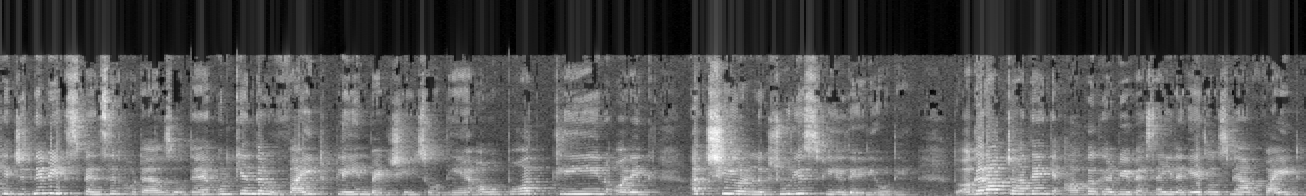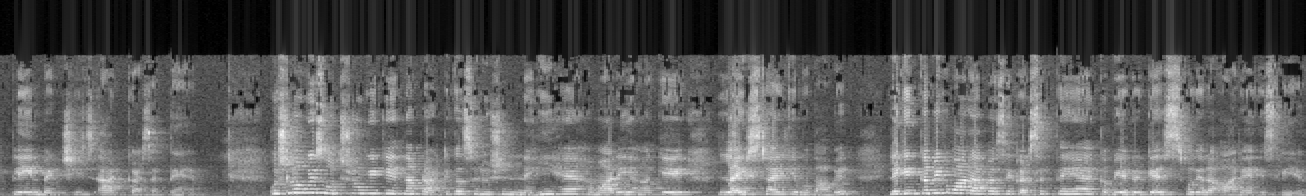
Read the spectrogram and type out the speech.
कि जितने भी एक्सपेंसिव होटल्स होते हैं उनके अंदर वाइट प्लेन बेडशीट्स होती हैं और वो बहुत क्लीन और एक अच्छी और लग्जूरियस फील दे रही होती हैं। तो अगर आप चाहते हैं कि आपका घर भी वैसा ही लगे तो उसमें आप वाइट प्लेन बेडशीट्स ऐड कर सकते हैं। कुछ लोग ये सोच रहे होंगे कि इतना प्रैक्टिकल सोल्यूशन नहीं है हमारे यहाँ के लाइफस्टाइल के मुताबिक, लेकिन कभी कभार आप ऐसे कर सकते हैं, कभी अगर गेस्ट वगैरह आ रहे हैं इसलिए।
